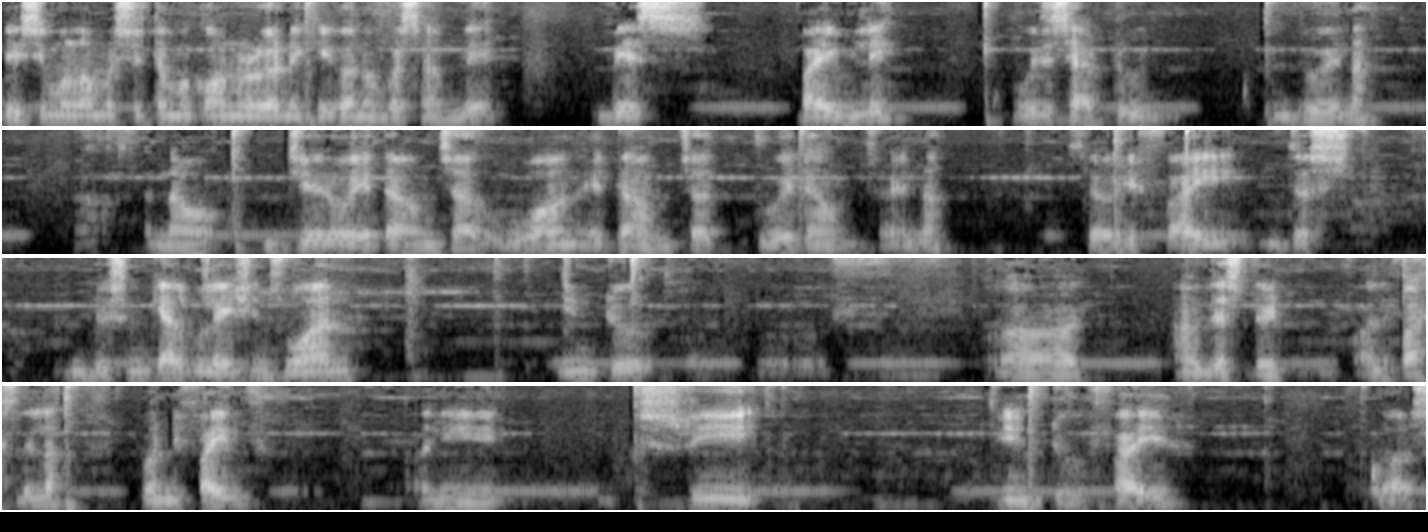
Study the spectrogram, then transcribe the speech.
डेसिमल नम्बर सिस्टममा कन्भर्ट गर्ने के गर्नुपर्छ हामीले? बेस फाइभले we just have to do होइन? न जेरो यता हुन्छ वान यता हुन्छ टु यता हुन्छ होइन? So if I just do some calculations one into I just do it अलिक फास्टले ल. ट्वेन्टी फाइभ अनि three into five plus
